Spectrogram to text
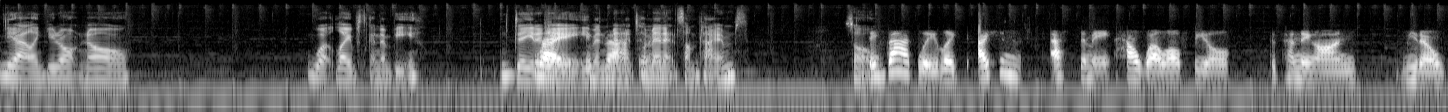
Yeah, like you don't know what life's gonna be day to day, even exactly. minute to minute sometimes. So exactly, like I can estimate how well I'll feel depending on you know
